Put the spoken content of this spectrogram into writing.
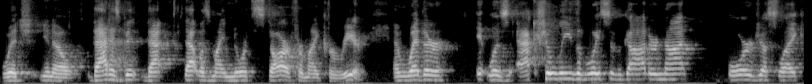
which you know that has been that that was my north star for my career, and whether it was actually the voice of God or not, or just like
